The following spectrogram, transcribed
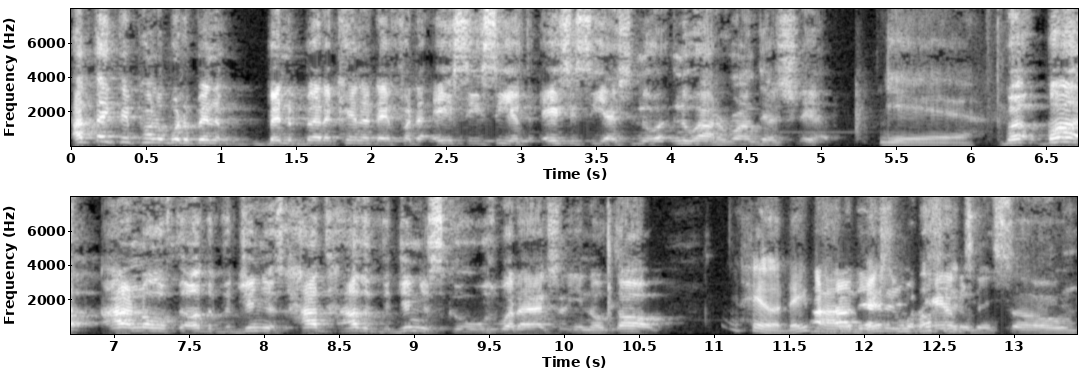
I think they probably would have been a, been a better candidate for the ACC if the ACC actually knew knew how to run their shit. yeah, But but I don't know if the other Virginias how how the Virginia schools would have actually you know thought hell, they how probably they better than would have handled it. So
